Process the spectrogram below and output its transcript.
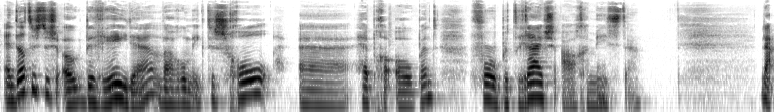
En dat is dus ook de reden waarom ik de school uh, heb geopend voor bedrijfsalchemisten. Nou,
